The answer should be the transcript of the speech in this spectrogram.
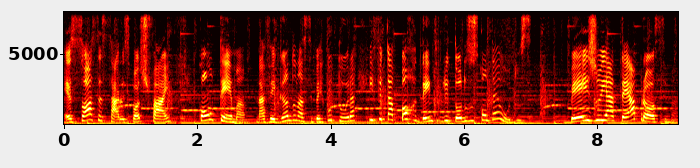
É só acessar o Spotify com o tema Navegando na Cibercultura e ficar por dentro de todos os conteúdos. Beijo e até a próxima!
